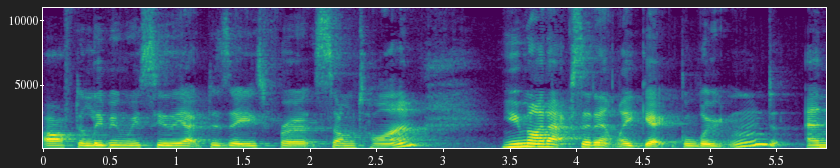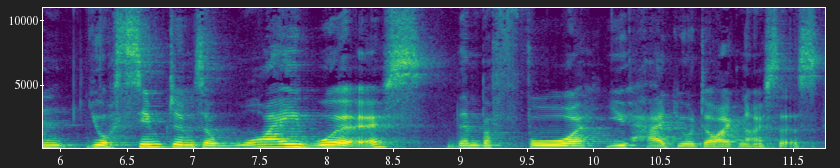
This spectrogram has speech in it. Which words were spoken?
after living with celiac disease for some time, you might accidentally get glutened and your symptoms are way worse than before you had your diagnosis.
